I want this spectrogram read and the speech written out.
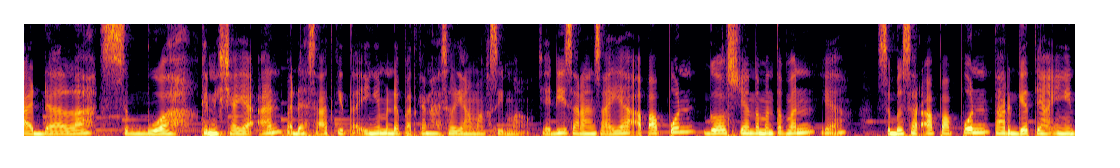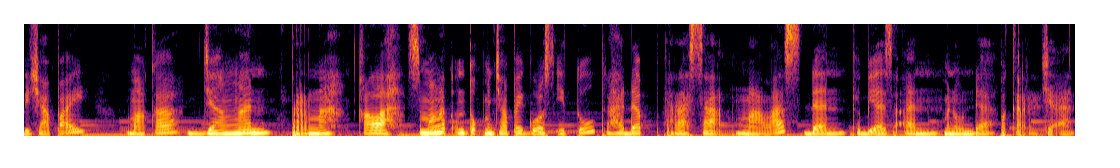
adalah sebuah keniscayaan pada saat kita ingin mendapatkan hasil yang maksimal. Jadi saran saya apa pun goalsnya teman-teman ya, sebesar apa pun target yang ingin dicapai, maka jangan pernah kalah semangat untuk mencapai goals itu terhadap rasa malas dan kebiasaan menunda pekerjaan.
